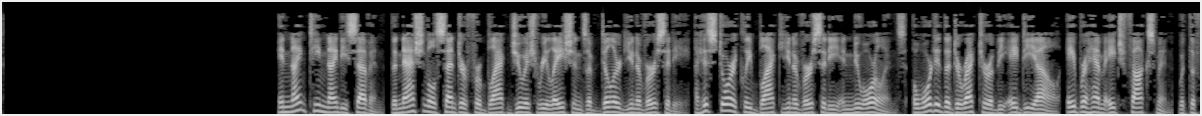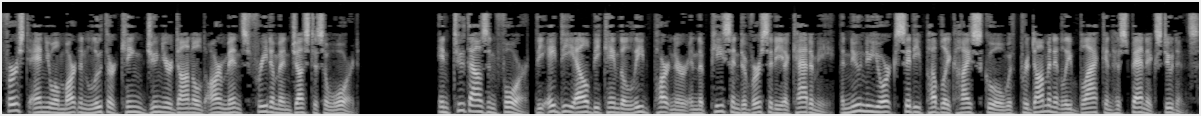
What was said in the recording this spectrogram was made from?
In 1997, the National Center for Black-Jewish Relations of Dillard University, a historically black university in New Orleans, awarded the director of the ADL, Abraham H. Foxman, with the first annual Martin Luther King Jr. Donald R. Mintz Freedom and Justice Award. In 2004, the ADL became the lead partner in the Peace and Diversity Academy, a new New York City public high school with predominantly black and Hispanic students.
